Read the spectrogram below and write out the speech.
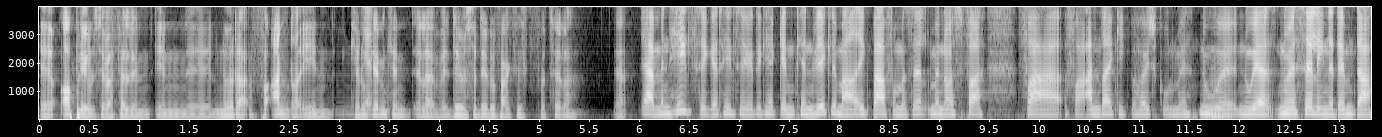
øh, oplevelse i hvert fald en, en, øh, noget, der forandrer en. Kan du Ja. genkende, eller det er jo så det, du faktisk fortæller? Ja, men helt sikkert, helt sikkert. Det kan jeg genkende virkelig meget. Ikke bare for mig selv, men også fra, fra, fra andre, jeg gik på højskole med. Nu, Mm. mm. øh, nu, er jeg, nu er jeg selv en af dem, der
